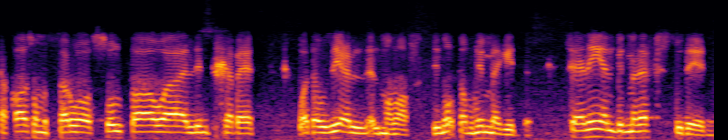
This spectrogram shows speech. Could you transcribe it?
تقاسم الثروة والسلطة والانتخابات وتوزيع المناصب. دي نقطة مهمة جدا. ثانيا بالملف السوداني.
